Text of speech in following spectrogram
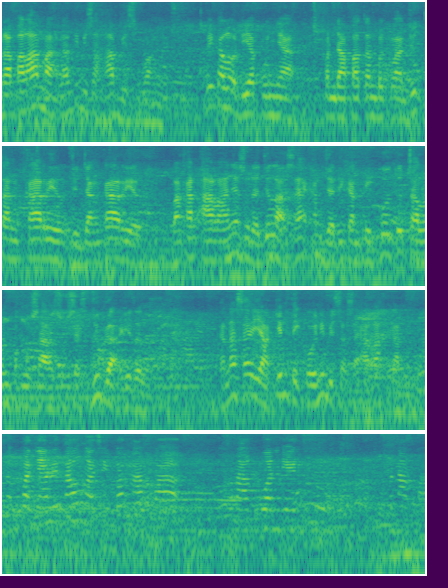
berapa lama? Nanti bisa habis uangnya tapi kalau dia punya pendapatan berkelanjutan karir jenjang karir bahkan arahnya sudah jelas saya akan jadikan Tiko itu calon pengusaha sukses juga gitu loh. Karena saya yakin Tiko ini bisa saya arahkan. Sempat nyari tahu nggak sih bang apa keraguan dia itu kenapa?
